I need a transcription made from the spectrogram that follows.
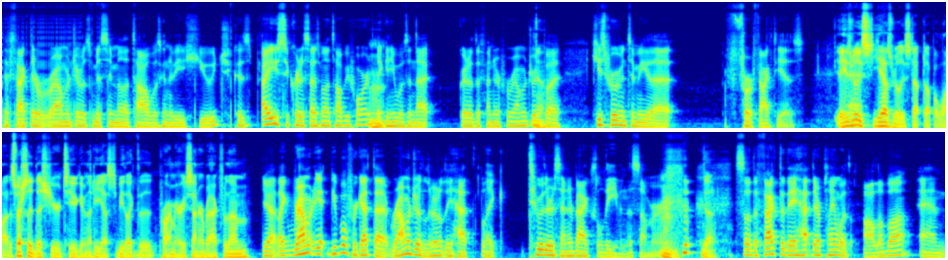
the fact that Real Madrid was missing Militao was going to be huge because I used to criticize Militao before, thinking he wasn't that good a defender for Real Madrid, Yeah. but he's proven to me that for a fact he is. Yeah, he's really he has really stepped up a lot, especially this year too, given that he has to be like the primary center back for them. Yeah, like Real Madrid, people forget that Real Madrid literally had like two of their center backs leave in the summer. Yeah. So the fact that they had they're playing with Alaba and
